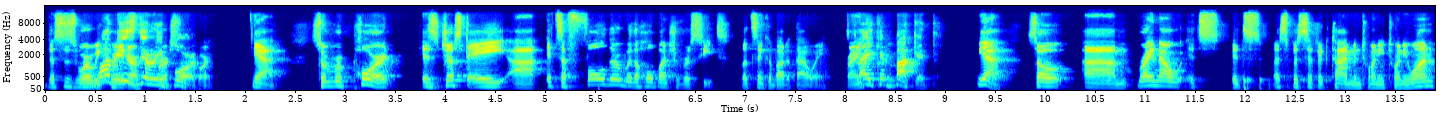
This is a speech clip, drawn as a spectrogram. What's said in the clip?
This is where we What create is our the first report? report. Yeah. So report is just a uh, it's a folder with a whole bunch of receipts. Let's think about it that way, right? like a bucket. Yeah. So um, right now it's it's a specific time in 2021.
